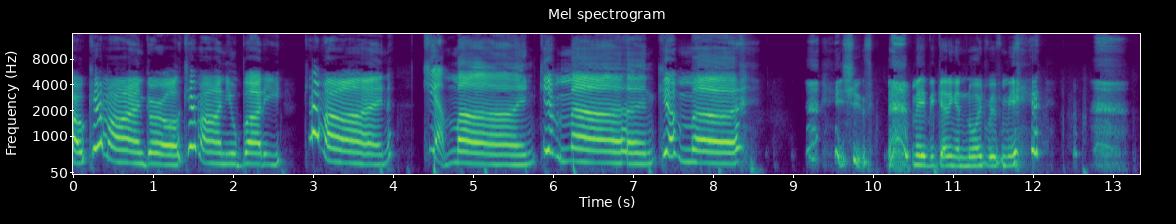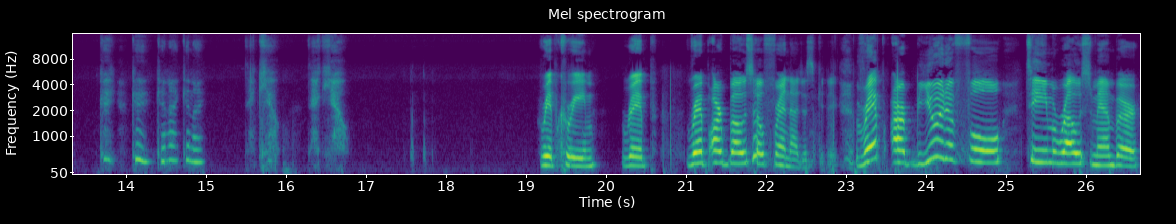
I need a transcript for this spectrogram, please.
out. Come on, girl. Come on, you buddy. Come on. Come on, come on, come on. She's maybe getting annoyed with me. okay, okay, can I, can I? Thank you, thank you. Rip cream, rip, rip our bozo friend. Not just kidding. Rip our beautiful Team Rose member.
